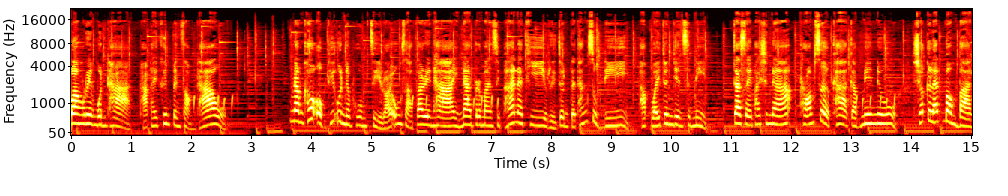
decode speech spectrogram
วางเรียงบนถาด พักให้ขึ้นเป็น2เท่า นำเข้าอบที่อุณหภูมิ 400 องศาฟาเรนไฮน์นานประมาณ 15 นาที หรือจนกระทั่งสุกดี พักไว้จนเย็นสนิทจัดใส่ภาชนะ พร้อมเสิร์ฟค่ะกับเมนูช็อกโกแลตบอมบัน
